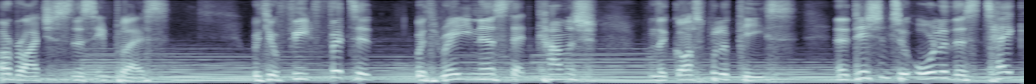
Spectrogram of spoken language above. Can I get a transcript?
of righteousness in place, with your feet fitted with readiness that comes from the gospel of peace. In addition to all of this, take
